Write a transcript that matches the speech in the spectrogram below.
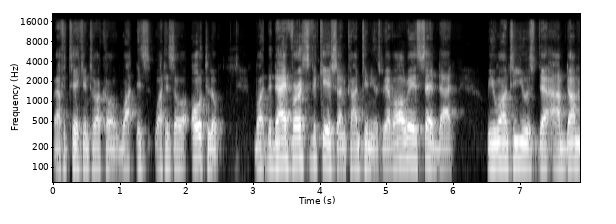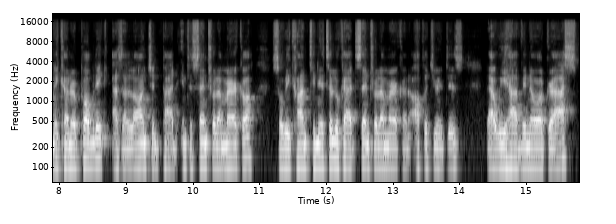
we have to take into account what is what is our outlook. But the diversification continues. We have always said that we want to use the um, Dominican Republic as a launching pad into Central America. So we continue to look at Central American opportunities that we have in our grasp,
